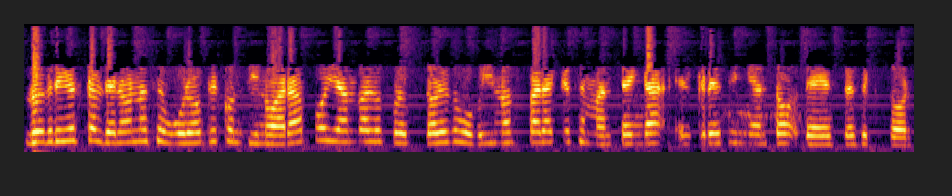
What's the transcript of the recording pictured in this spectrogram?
Rodríguez Calderón aseguró que continuará apoyando a los productores bovinos para que se mantenga el crecimiento de este sector.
